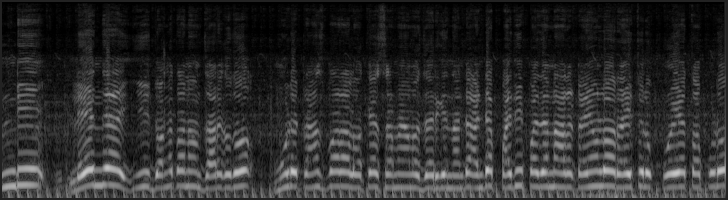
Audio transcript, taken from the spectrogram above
ఉండి లేదే ఈ దొంగతనం జరగదు. మూడు ట్రాన్స్ఫారాలు ఒకే సమయంలో జరిగిందంటే అంటే పది పదిన్నర టైంలో రైతులు పోయేటప్పుడు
